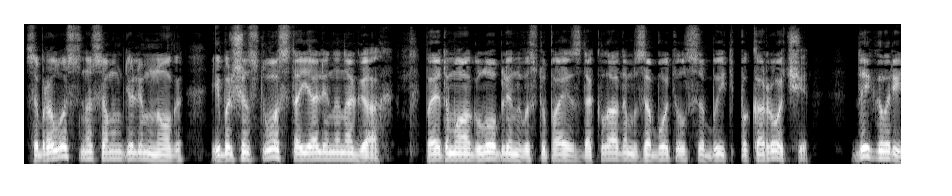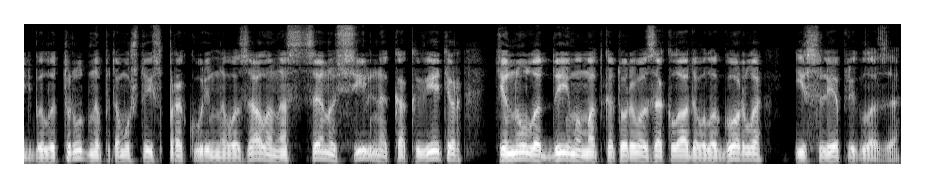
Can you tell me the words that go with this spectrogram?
Собралось на самом деле много, и большинство стояли на ногах, поэтому Оглоблин, выступая с докладом, заботился быть покороче, Да и говорить было трудно, потому что из прокуренного зала на сцену сильно, как ветер, тянуло дымом, от которого закладывало горло и слепли глаза.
